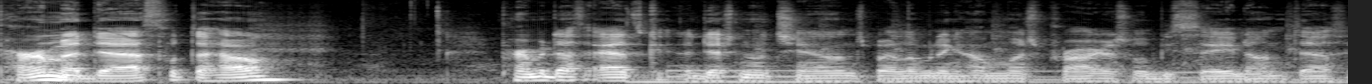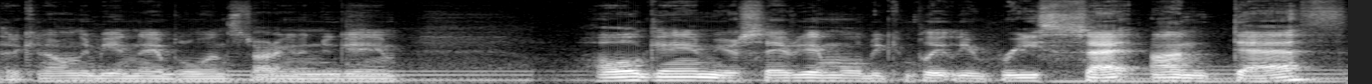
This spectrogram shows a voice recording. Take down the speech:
Permadeath. What the hell? Permadeath adds additional challenge by limiting how much progress will be saved on death. It can only be enabled when starting a new game. Whole game, your save game will be completely reset on death.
